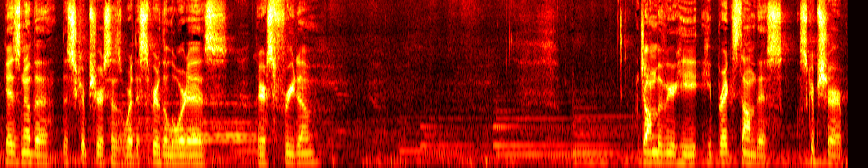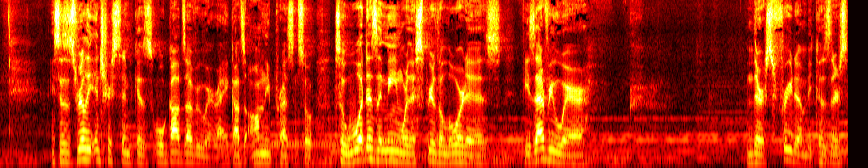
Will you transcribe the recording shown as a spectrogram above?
You guys know the, the scripture says, where the Spirit of the Lord is, there's freedom. John Bevere, he, he breaks down this scripture. He says it's really interesting because, well, God's everywhere, right? God's omnipresent. So, so what does it mean where the Spirit of the Lord is? If He's everywhere, and there's freedom because there's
